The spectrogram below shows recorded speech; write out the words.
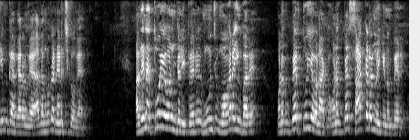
திமுக காரவங்க. அதை முதல்ல நினச்சிக்கோங்க. அது என்ன தூயவன் சொல்லி பேர்? மூஞ்சு முகரையும் பாரு. உனக்கு பேர் தூயவனாக்கும் உனக்கு பேர் சாக்கடன் வைக்கணும் பேர்.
